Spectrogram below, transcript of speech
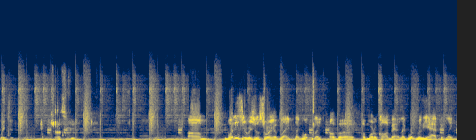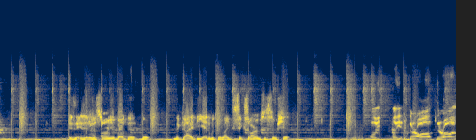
wicked. Trust me. Um, what is the original story of like like what like of uh of Mortal Kombat? Like what really happened? Like, is isn't it a story about the the the guy at the end with the like six arms or some shit? Well, well, they're all they're all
